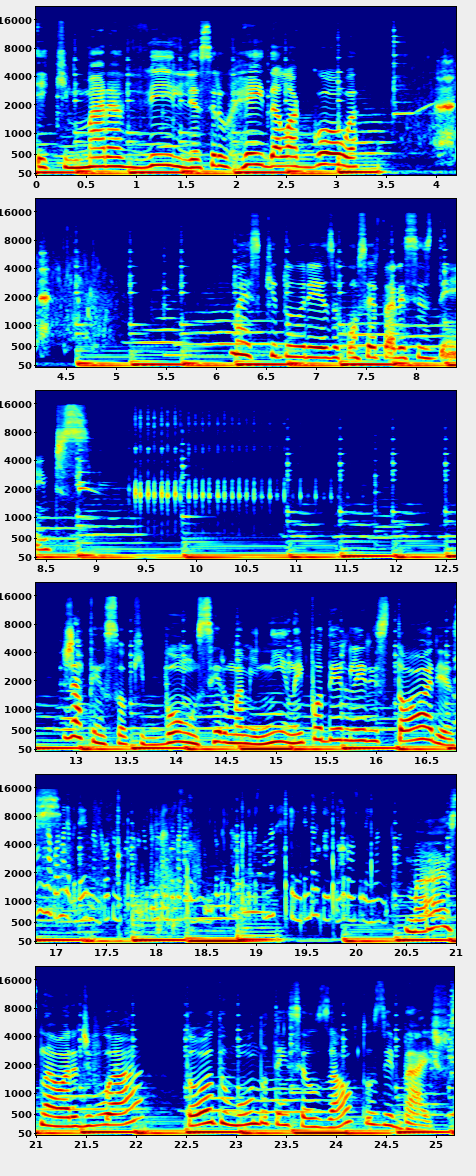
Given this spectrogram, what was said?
E que maravilha ser o rei da lagoa! Mas que dureza consertar esses dentes! Já pensou que bom ser uma menina e poder ler histórias? Mas na hora de voar, todo mundo tem seus altos e baixos.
